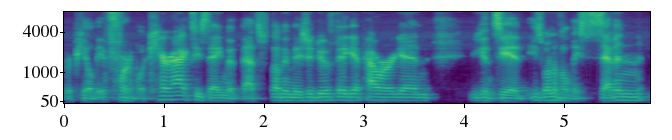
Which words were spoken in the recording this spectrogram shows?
repeal the Affordable Care Act. He's saying that that's something they should do if they get power again. You can see it. He's one of only seven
